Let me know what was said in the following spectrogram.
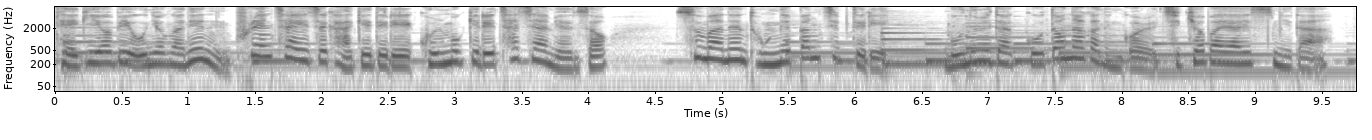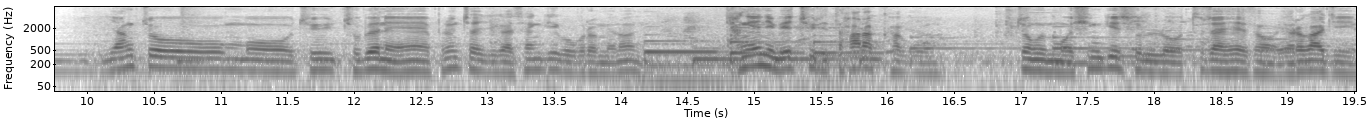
대기업이 운영하는 프랜차이즈 가게들이 골목길을 차지하면서 수많은 동네 빵집들이 문을 닫고 떠나가는 걸 지켜봐야 했습니다. 양쪽 뭐 주, 주변에 프랜차이즈가 생기고 그러면은 당연히 매출이 더 하락하고 그쪽은 뭐 신기술로 투자해서 여러 가지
